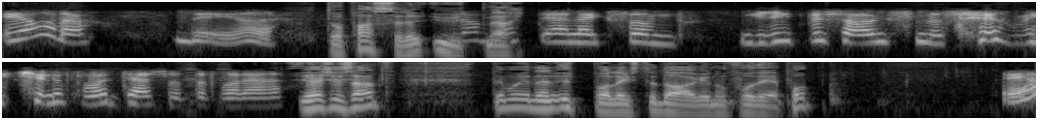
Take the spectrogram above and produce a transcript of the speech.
Ja da, det gjør det. Da passer det Da måtte jeg liksom gripe sjansen og se om jeg kunne få en T-skjorte fra dere. Ja, ikke sant? Det må jo den ypperligste dagen å få det på. Ja.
